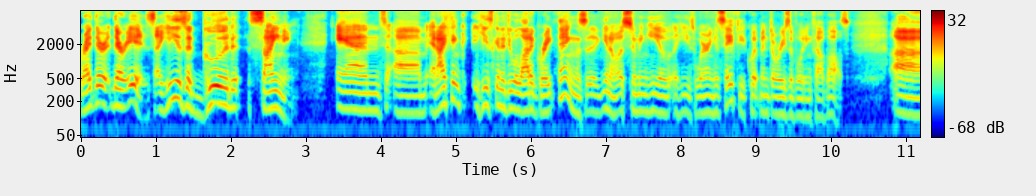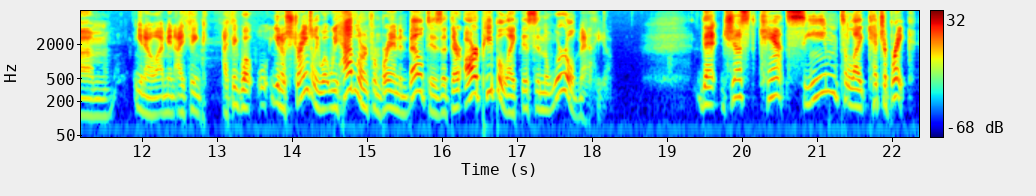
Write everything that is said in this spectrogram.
right? There there is. He is a good signing, and um, and I think he's going to do a lot of great things. Uh, you know, assuming he uh, he's wearing his safety equipment or he's avoiding foul balls. Um, you know, I mean, I think I think what you know, strangely, what we have learned from Brandon Belt is that there are people like this in the world, Matthew that just can't seem to like catch a break.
